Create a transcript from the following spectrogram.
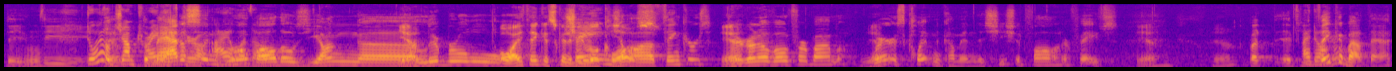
The, Mm-hmm. the. Doyle the- jumped the right after Madison Iowa, group, though. all those young uh, Yeah. liberal. Oh, I think it's going to be real close. uh, Thinkers, Yeah. they're going to vote for Obama? Yeah. Where has Clinton come in this? She should fall on her face. yeah, yeah. But if you think know. about that,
